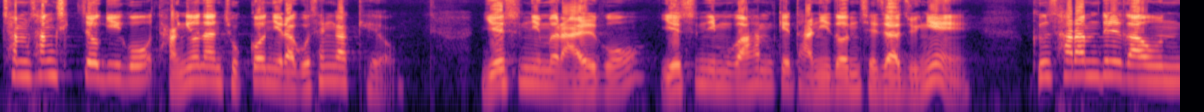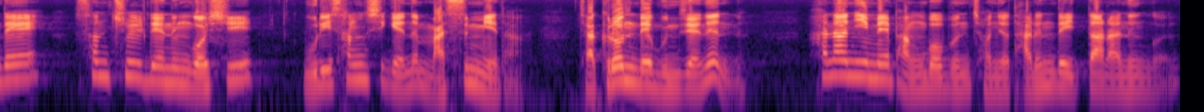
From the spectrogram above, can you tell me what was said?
참 상식적이고 당연한 조건이라고 생각해요. 예수님을 알고 예수님과 함께 다니던 제자 중에 그 사람들 가운데 선출되는 것이 우리 상식에는 맞습니다. 자, 그런데 문제는 하나님의 방법은 전혀 다른 데 있다라는 거예요.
